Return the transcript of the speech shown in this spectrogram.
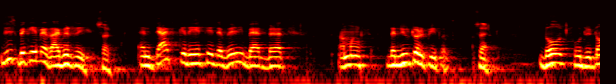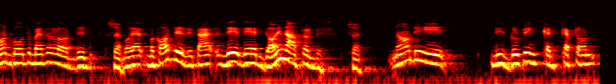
this became a rivalry, Sir. and that created a very bad breath amongst the neutral people. Sir. Those who did not go to battle or did Sir. because they retired, they, they had joined after this. Sir. Now the this grouping ke- kept on,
